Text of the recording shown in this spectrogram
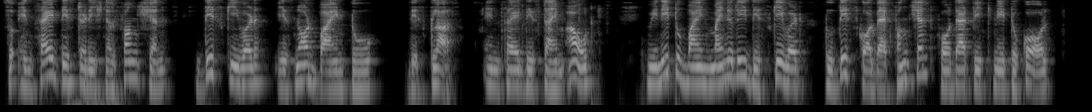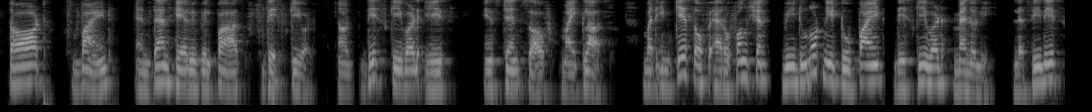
So inside this traditional function this keyword is not bind to this class. Inside this timeout we need to bind manually this keyword to this callback function for that we need to call dot bind and then here we will pass this keyword now this keyword is instance of my class but in case of arrow function, we do not need to bind this keyword manually. Let's see this.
